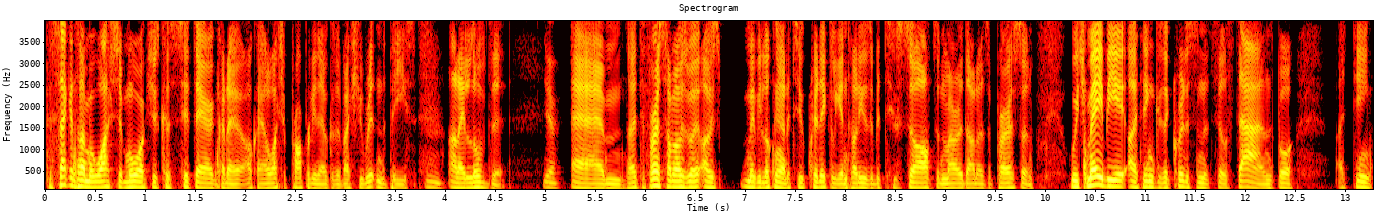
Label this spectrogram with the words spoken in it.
the second time I watched it more, just because sit there and kind of okay, I'll watch it properly now because I've actually written the piece and I loved it. Yeah. Um, like the first time I was I was maybe looking at it too critically and thought he was a bit too soft and Maradona as a person, which maybe I think is a criticism that still stands, but I think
